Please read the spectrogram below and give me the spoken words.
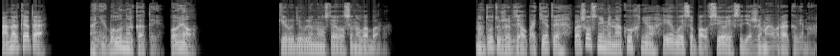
«А наркота?» «А не было наркоты, понял?» Кир удивленно уставился на Вабана. Но тут уже взял пакеты, пошел с ними на кухню и высыпал все их содержимое в раковину.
